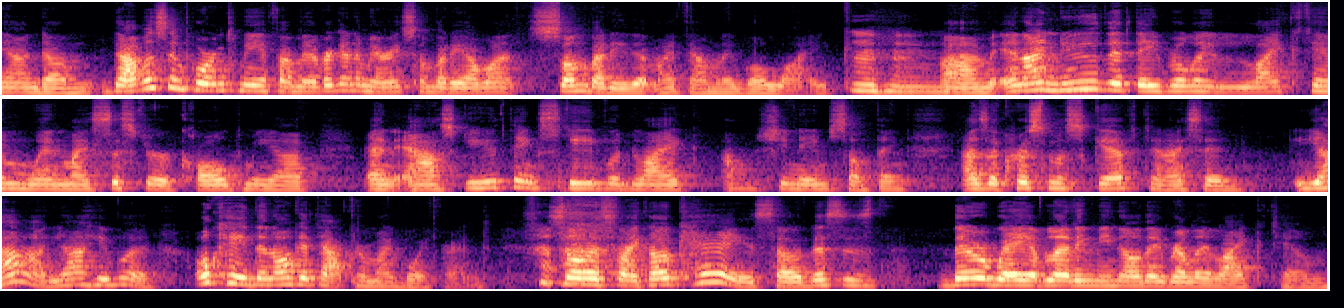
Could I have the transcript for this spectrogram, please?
And um, that was important to me. If I'm ever going to marry somebody, I want somebody that my family will like. Mm-hmm. Um, and I knew that they really liked him when my sister called me up and asked, Do you think Steve would like, oh, she named something, as a Christmas gift? And I said, Yeah, yeah, he would. Okay, then I'll get that for my boyfriend. so it's like, okay, so this is their way of letting me know they really liked him.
